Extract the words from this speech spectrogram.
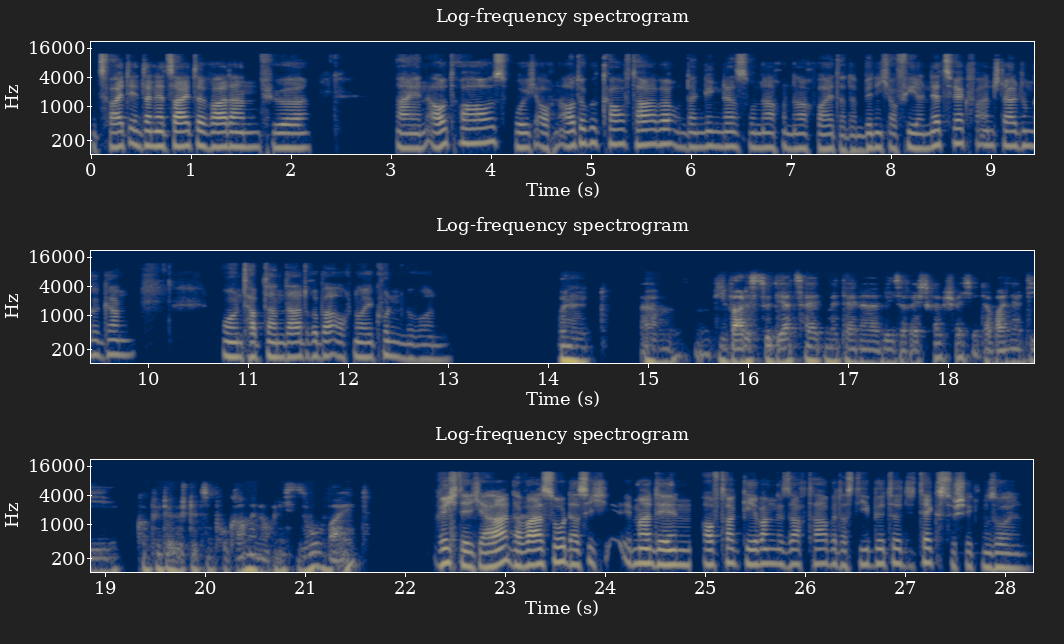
Die zweite Internetseite war dann für ein Autohaus, wo ich auch ein Auto gekauft habe. Und dann ging das so nach und nach weiter. Dann bin ich auf viele Netzwerkveranstaltungen gegangen und habe dann darüber auch neue Kunden gewonnen. Und ähm, wie war das zu der Zeit mit deiner Leserechtschreibschwäche? Da waren ja die computergestützten Programme noch nicht so weit. Richtig, ja. Da war es so, dass ich immer den Auftraggebern gesagt habe, dass die bitte die Texte schicken sollen.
